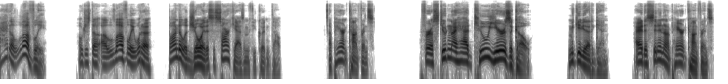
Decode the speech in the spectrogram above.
I had a lovely, oh, just a, a lovely, what a bundle of joy. This is sarcasm, if you couldn't tell. A parent conference for a student I had two years ago. Let me give you that again. I had to sit in on a parent conference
